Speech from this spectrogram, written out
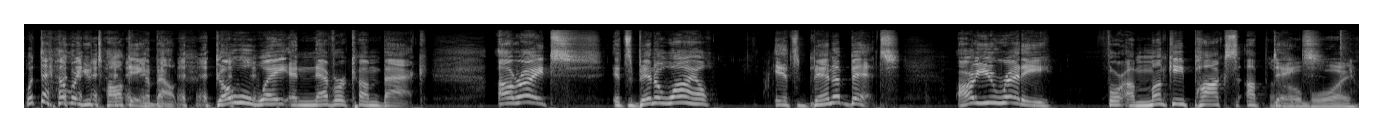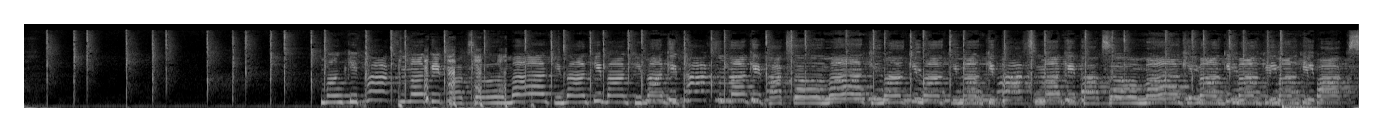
What the hell are you talking about? Go away and never come back. All right, it's been a while. It's been a bit. Are you ready for a monkeypox Oh update? Oh boy. Monkeypox, monkeypox, oh monkey, monkey, monkey, monkeypox, monkeypox, oh monkey, monkey, monkey, monkeypox, monkeypox, oh monkey, monkey, monkey, monkeypox.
